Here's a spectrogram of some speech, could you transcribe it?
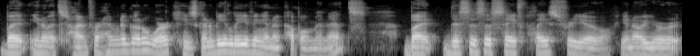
But, you know, it's time for him to go to work. He's going to be leaving in a couple minutes but this is a safe place for you. You know you're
